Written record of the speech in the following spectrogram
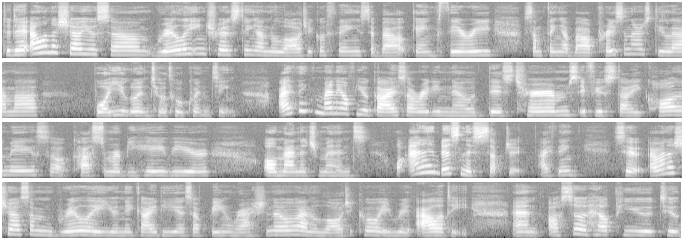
Today I want to show you some really interesting and logical things about game theory, something about prisoner's dilemma, 博弈论囚徒困境. I think many of you guys already know these terms if you study economics or customer behavior or management or any business subject, I think. So I want to share some really unique ideas of being rational and logical in reality and also help you to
